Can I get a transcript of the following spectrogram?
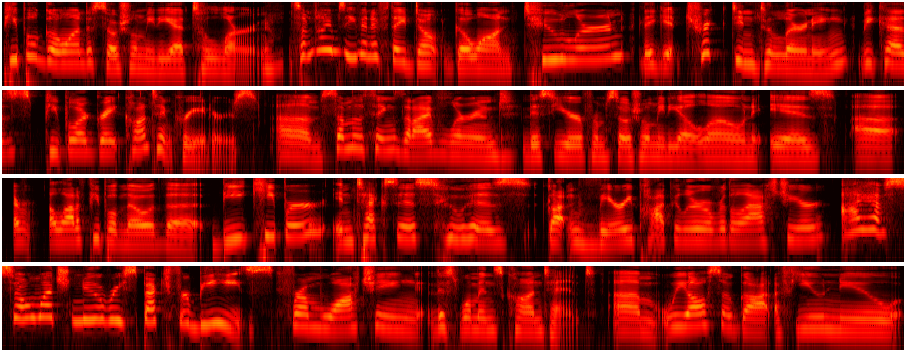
People go onto social media to learn. Sometimes, even if they don't go on to learn, they get tricked into learning because people are great content creators. Um, some of the things that I've learned this year from social media alone is uh, a lot of people know the beekeeper in Texas who has gotten very popular over the last year. I have so much new respect for bees from watching this woman's content. Um, we also got a few new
